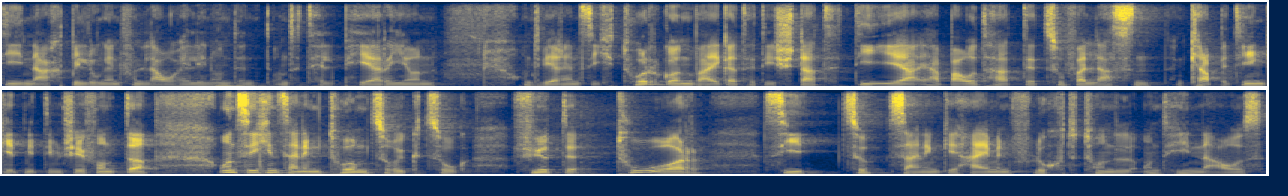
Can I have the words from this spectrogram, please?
die Nachbildungen von Laurelin und, und Telperion. Und während sich Turgon weigerte, die Stadt, die er erbaut hatte, zu verlassen, Kapitin geht mit dem Schiff unter und sich in seinem Turm zurückzog, führte Tuor sie zu seinem geheimen Fluchttunnel und hinaus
